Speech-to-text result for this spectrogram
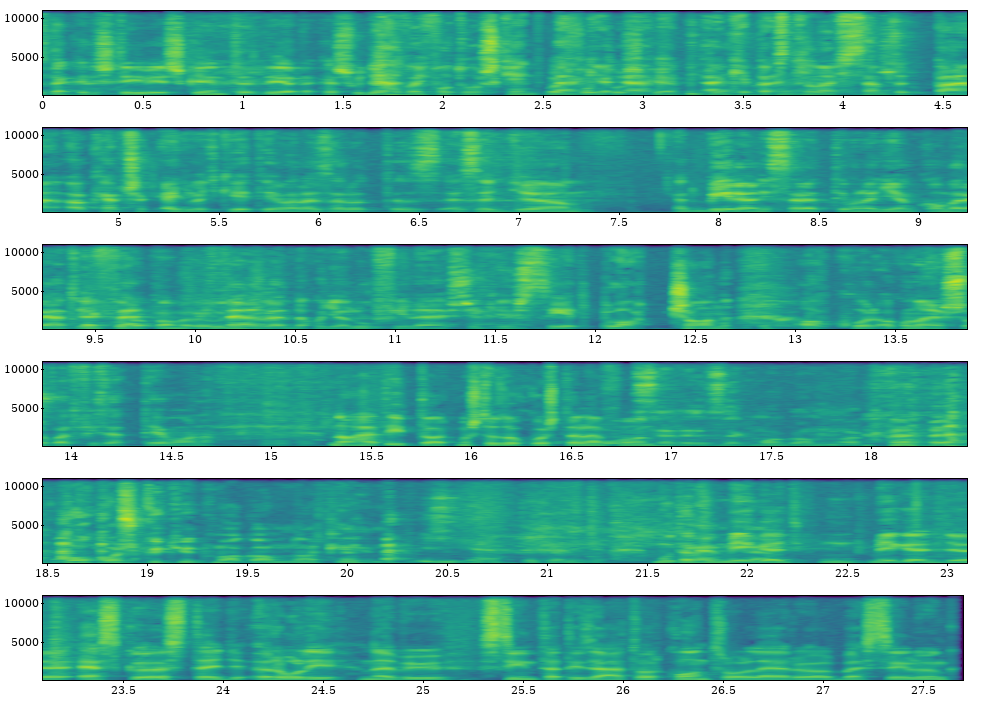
Ez neked is tévésként érdekes, ugye? Hát vagy fotósként. Vagy elké- fotósként. Elképesztő nagy szám, tehát pár, akár csak egy vagy két évvel ezelőtt ez, ez egy um, Hát bérelni szerettél volna egy ilyen kamerát, hogy fel, kamera, felvedd, hogy a lufi leesik és szétplacsan, akkor, akkor nagyon sokat fizettél volna. Na hát itt tart most az okos telefon. Hol szerezzek magamnak? Okos kütyüt magamnak én. Igen, igen, igen. Mutatom még egy, még egy eszközt, egy Roli nevű szintetizátor kontrollerről beszélünk,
